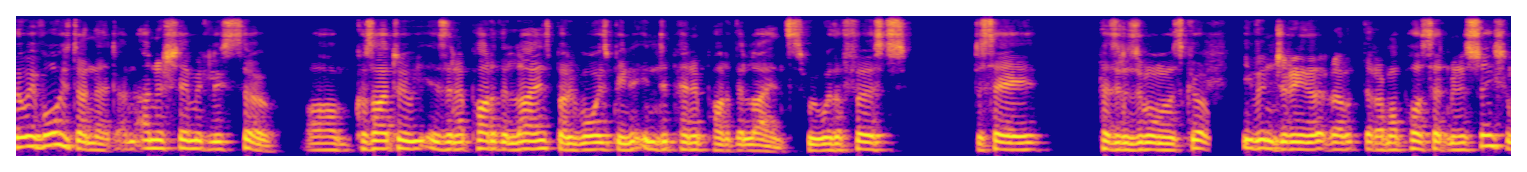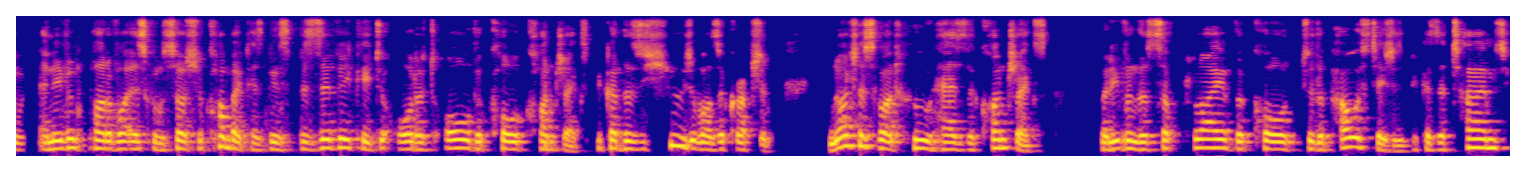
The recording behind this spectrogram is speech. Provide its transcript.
No, we've always done that, and unashamedly so. Um, COSATU isn't a part of the alliance, but we've always been an independent part of the alliance. We were the first to say President Zuma must go. Even during the, the Ramaphosa administration, and even part of our Eskom social compact has been specifically to audit all the coal contracts because there's a huge amount of corruption, not just about who has the contracts, but even the supply of the coal to the power stations, because at times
